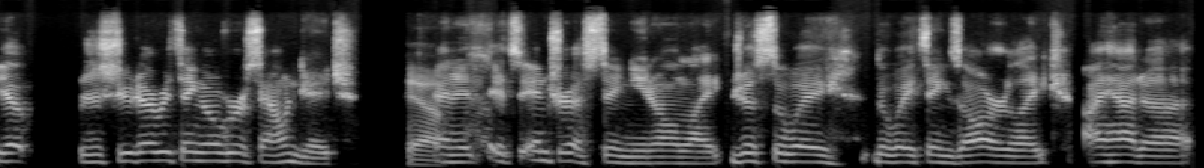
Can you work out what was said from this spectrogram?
Yep. Just shoot everything over a sound gauge. Yeah. And it, it's interesting, you know, like just the way the way things are. Like I had a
